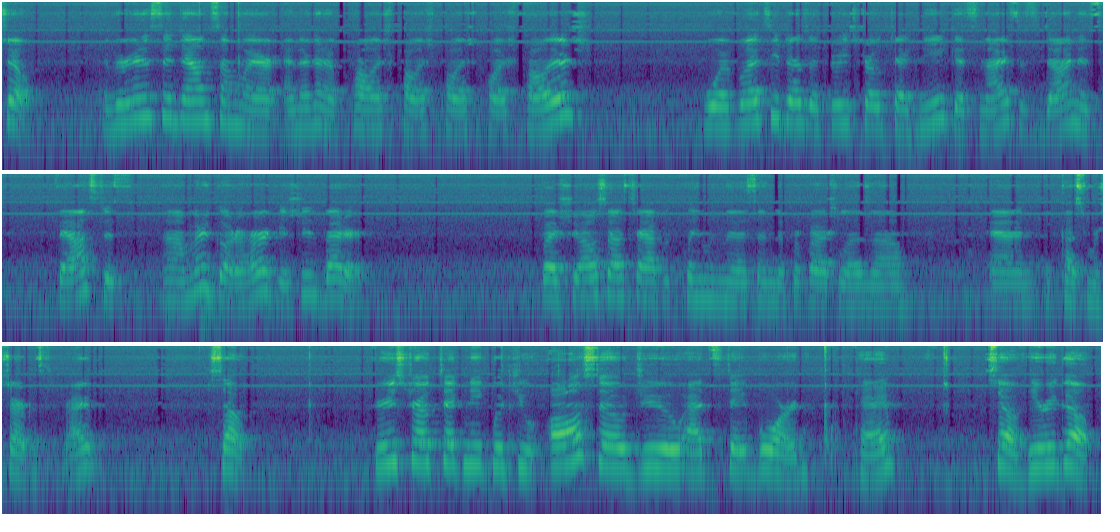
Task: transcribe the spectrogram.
So, if you're going to sit down somewhere and they're going to polish, polish, polish, polish, polish, well, if Lexi does a three-stroke technique, it's nice, it's done, it's fast, it's, I'm going to go to her because she's better. But she also has to have the cleanliness and the professionalism and the customer service, right? So, three-stroke technique, which you also do at state board, okay? So, here we go.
